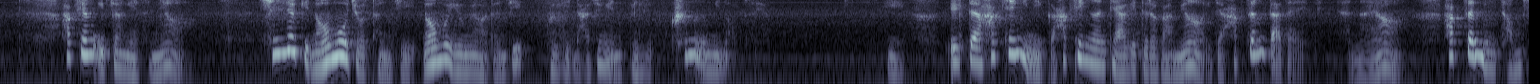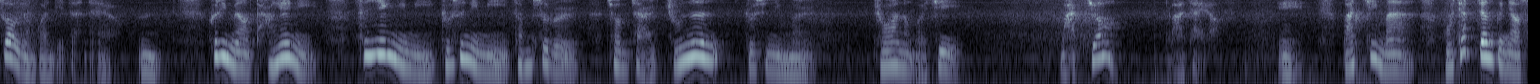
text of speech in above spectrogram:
학생 입장에서는요. 실력이 너무 좋든지 너무 유명하든지 그게 나중에는 별 큰 의미는 없어요. 예. 일단 학생이니까 학생은 대학에 들어가면 이제 학점 따져야 되잖아요. 학점이면 점수와 연관되잖아요. 음. 그러면 당연히 선생님이 교수님이 점수를 좀 잘 주는 교수님을 좋아하는 것이 맞죠? 맞아요. 예. 맞지만 무작정 그냥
